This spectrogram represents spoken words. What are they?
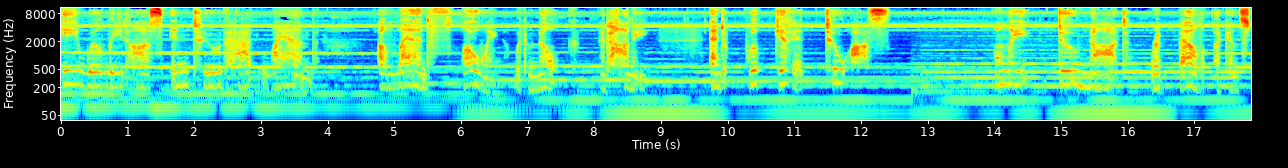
He will lead us into that land, a land flowing with milk and honey and will give it to us. Only do not rebel against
